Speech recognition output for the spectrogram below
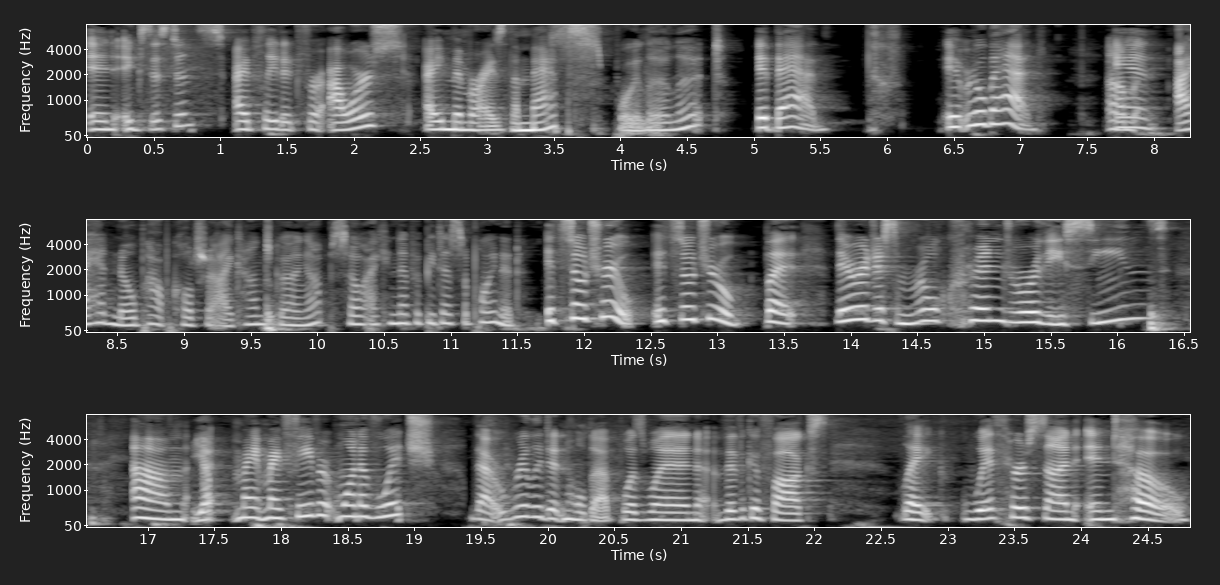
in existence. I played it for hours. I memorized the maps. Spoiler alert. It bad. It real bad. Um, And- I had no pop culture icons growing up, so I can never be disappointed. It's so true. It's so true. But there were just some real cringe-worthy scenes. Um, Yep. My my favorite one of which that really didn't hold up was when Vivica Fox, like with her son in tow,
